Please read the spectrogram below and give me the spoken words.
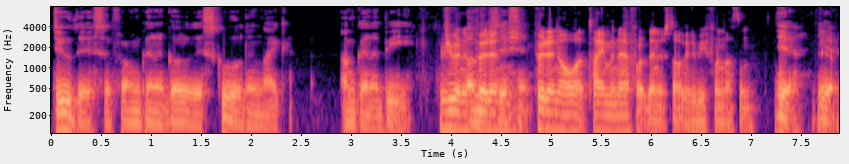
do this, if I'm going to go to this school, then like I'm going to be, If you're going to put musician. in put in all that time and effort, then it's not going to be for nothing. yeah, yeah.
